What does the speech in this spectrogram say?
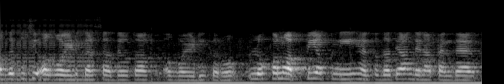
ਅਗਰ ਤੁਸੀਂ ਅਵੋਇਡ ਕਰ ਸਕਦੇ ਹੋ, ਤਾਂ ਅਵੋਇਡ ਹੀ ਕਰੋ। ਲੋਕਾਂ ਨੂੰ ਆਪੇ ਆਪਣੀ ਹੈਲਥ ਦਾ ਧਿਆਨ ਦੇਣਾ ਪੈਂਦਾ ਹੈ।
